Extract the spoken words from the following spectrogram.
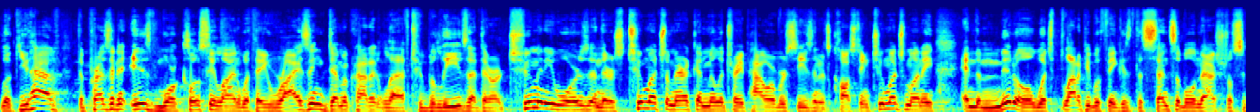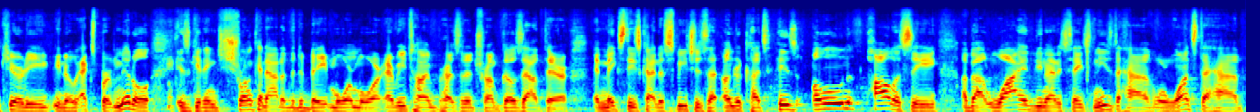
look, you have the president is more closely aligned with a rising Democratic left who believes that there are too many wars and there's too much American military power overseas and it's costing too much money. And the middle, which a lot of people think is the sensible national security, you know, expert middle, is getting shrunken out of the debate more and more every time President Trump goes out there and makes these kind of speeches that under undercuts his own policy about why the United States needs to have or wants to have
